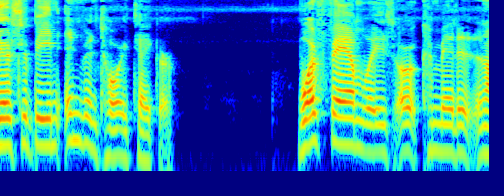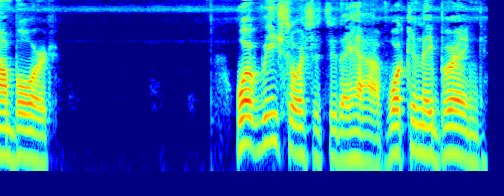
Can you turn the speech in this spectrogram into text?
There should be an inventory taker. What families are committed and on board? What resources do they have? What can they bring?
